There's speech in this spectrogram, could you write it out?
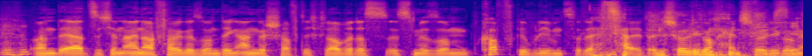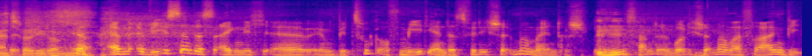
Mhm. Und er hat sich in einer Folge so ein Ding angeschafft. Ich glaube, das ist mir so im Kopf geblieben zu der Zeit. Entschuldigung, Entschuldigung, Entschuldigung. Ja. Ähm, wie ist denn das eigentlich äh, in Bezug auf Medien? Das finde ich schon immer mal mhm. interessant. Mhm. Und wollte ich schon immer mal fragen, wie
